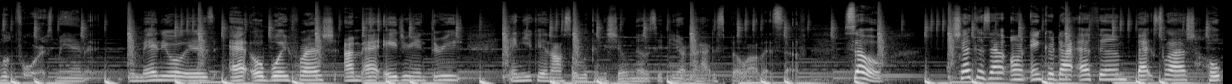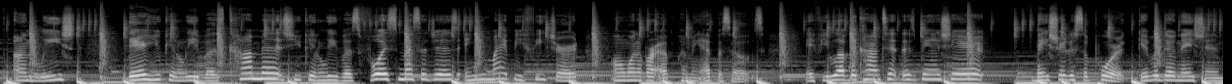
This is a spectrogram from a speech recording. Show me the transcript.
look for us, man. Emmanuel is at Oh Boy Fresh. I'm at Adrian3, and you can also look in the show notes if you don't know how to spell all that stuff. So, check us out on anchor.fm backslash hope unleashed. There you can leave us comments, you can leave us voice messages, and you might be featured on one of our upcoming episodes. If you love the content that's being shared, make sure to support, give a donation,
